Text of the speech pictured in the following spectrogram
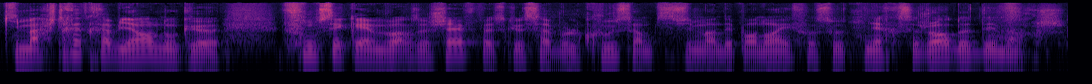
qui marche très très bien. Donc euh, foncez quand même voir The Chef parce que ça vaut le coup, c'est un petit film indépendant, il faut soutenir ce genre de démarche.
